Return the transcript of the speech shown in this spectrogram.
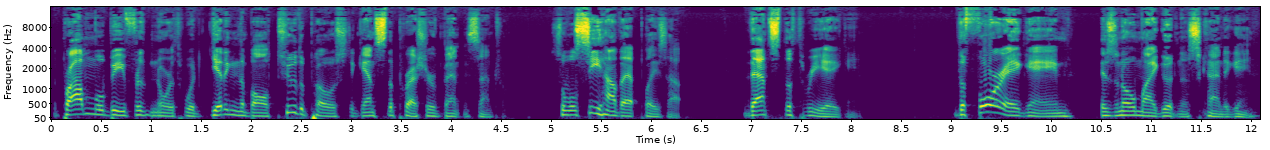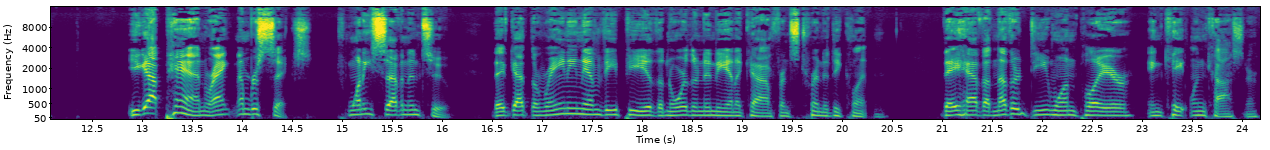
The problem will be for Northwood getting the ball to the post against the pressure of Benton Central. So we'll see how that plays out. That's the 3A game. The 4A game is an oh my goodness kind of game. You got Penn, ranked number six, 27 and 2. They've got the reigning MVP of the Northern Indiana Conference, Trinity Clinton. They have another D1 player in Caitlin Costner.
